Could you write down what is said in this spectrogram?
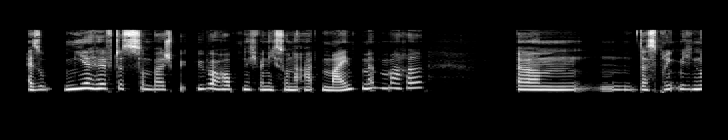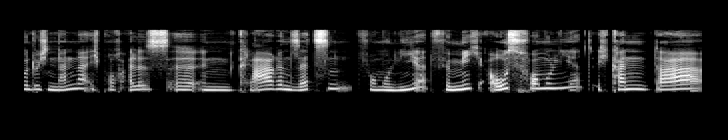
also mir hilft es zum Beispiel überhaupt nicht, wenn ich so eine Art Mindmap mache, Ähm, das bringt mich nur durcheinander. Ich brauche alles äh, in klaren Sätzen formuliert, für mich ausformuliert. Ich kann da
